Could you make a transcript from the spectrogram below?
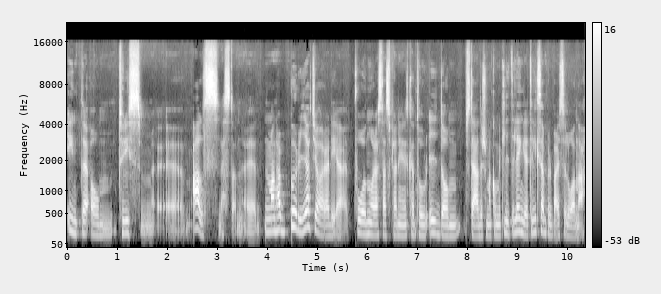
inte om turism eh, alls nästan. Eh, man har börjat göra det på några stadsplaneringskontor i de städer som har kommit lite längre, till exempel Barcelona.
